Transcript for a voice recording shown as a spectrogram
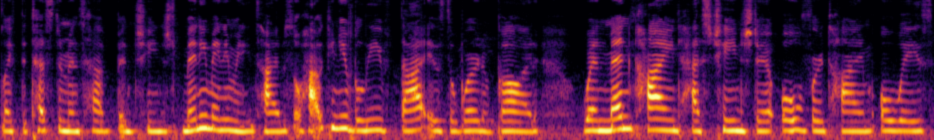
like the testaments have been changed many, many, many times. So how can you believe that is the word of God when mankind has changed it over time, always?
